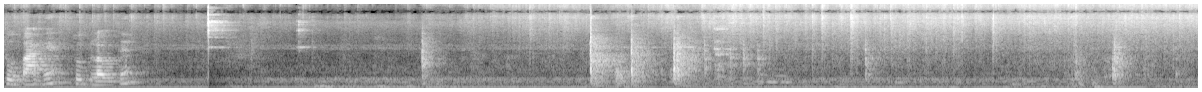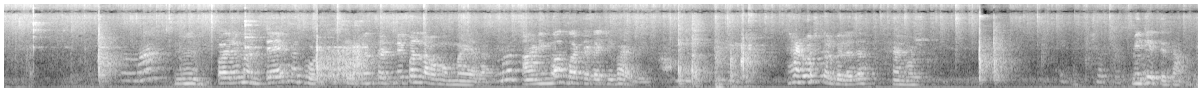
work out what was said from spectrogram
तूप आहे तूप लावते. पहिले म्हणते का थोडं शेंगदाणा चटणी पण लाव मम्मा याला. आणि मग बटाट्याची भाजी. हँडवॉश कर बेला जा. हँडवॉश मी घेते थांब.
